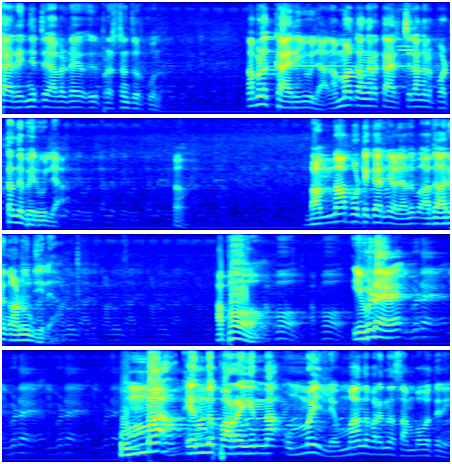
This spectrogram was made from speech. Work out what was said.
കരഞ്ഞിട്ട് അവരുടെ ഒരു പ്രശ്നം തീർക്കുന്നു. നമ്മൾ കരയൂല. നമ്മൾക്ക് അങ്ങനെ കരച്ചിൽ അങ്ങനെ പെട്ടെന്ന് വരില്ല വന്നാ ബന്നാ പൊട്ടിക്കരഞ്ഞാൽ അത് അത് ആരും കാണുകയും ചെയ്യില്ല. അപ്പോ ഇവിടെ ഉമ്മ എന്ന് പറയുന്ന ഉമ്മയില്ലേ? ഉമ്മ എന്ന് പറയുന്ന സംഭവത്തിന്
